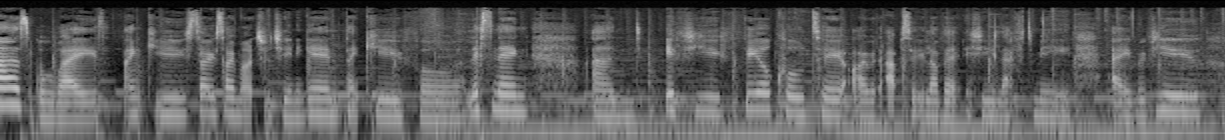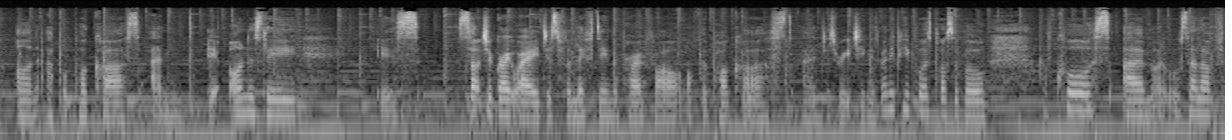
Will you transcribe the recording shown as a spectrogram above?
As always, thank you so, so much for tuning in. Thank you for listening. And if you feel called to, I would absolutely love it if you left me a review on Apple Podcasts. And it honestly is such a great way just for lifting the profile of the podcast and just reaching as many people as possible. Of course, um, I'd also love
